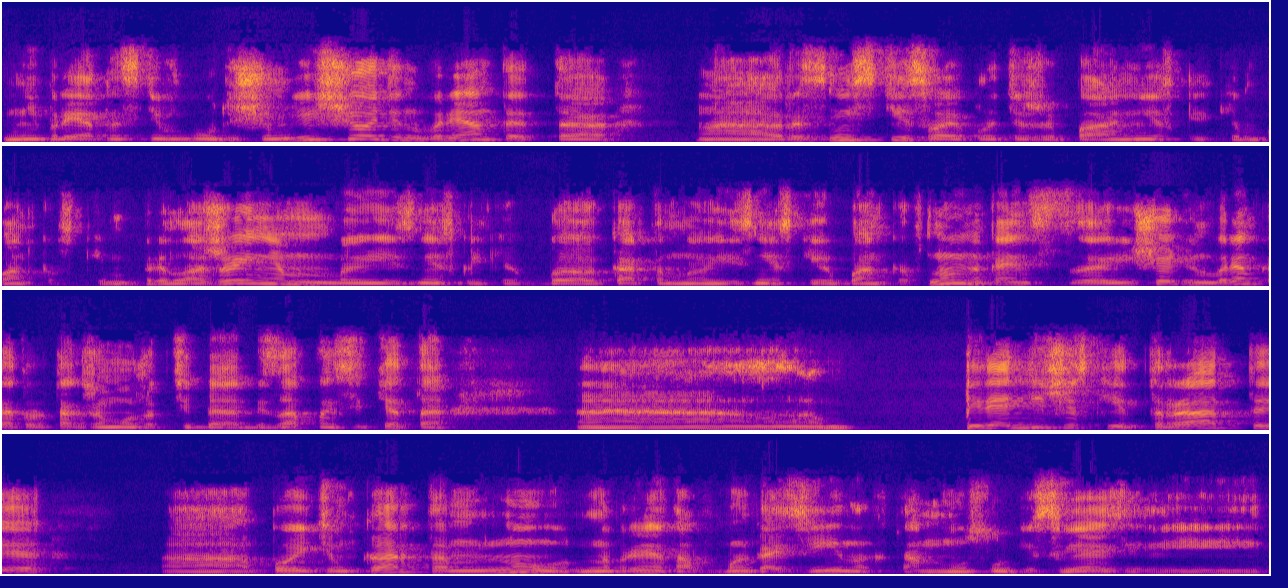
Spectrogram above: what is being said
неприятностей в будущем. Еще один вариант – это а, разнести свои платежи по нескольким банковским приложениям из нескольких картам из нескольких банков. Ну и, наконец, еще один вариант, который также может тебя обезопасить, это а, периодические траты по этим картам, ну, например, там в магазинах, там на услуги связи и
